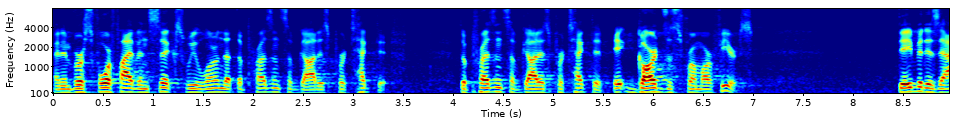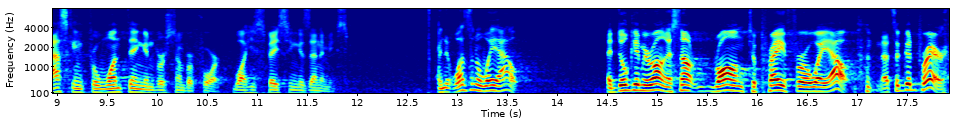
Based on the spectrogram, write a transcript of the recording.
And in verse 4, 5, and 6, we learn that the presence of God is protective the presence of God is protective, it guards us from our fears. David is asking for one thing in verse number four while he's facing his enemies. And it wasn't a way out. And don't get me wrong, it's not wrong to pray for a way out. That's a good prayer.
